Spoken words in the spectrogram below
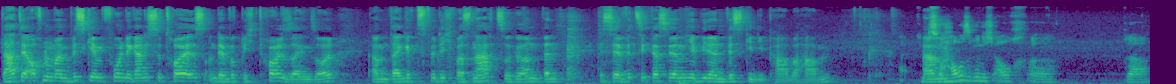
Da hat er auch nochmal ein Whisky empfohlen, der gar nicht so teuer ist und der wirklich toll sein soll. Ähm, da gibt es für dich was nachzuhören. Wenn, ist ja witzig, dass wir dann hier wieder einen Whisky-Liebhaber haben. Ähm, Zu Hause bin ich auch, äh, oder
